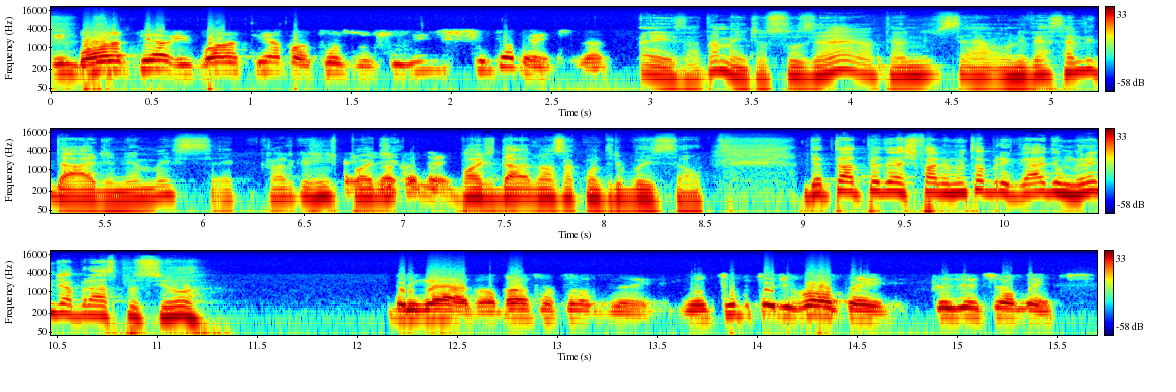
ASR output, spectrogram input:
Embora tenha, embora tenha para todos os SUS indistintamente, né? É, exatamente. O SUS é, tem a universalidade, né? Mas é claro que a gente pode, pode dar a nossa contribuição. Deputado Pedro Asfali, muito obrigado um grande abraço para o senhor. Obrigado, um abraço a todos aí. Em outubro estou de volta aí, presencialmente.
